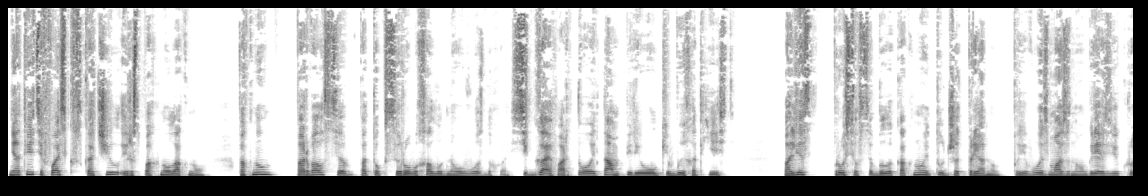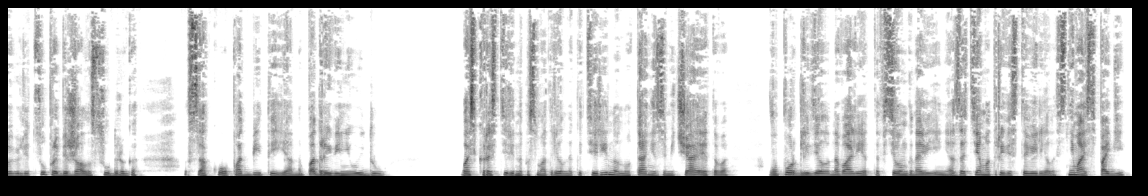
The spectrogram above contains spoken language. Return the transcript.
Не ответив, Васька вскочил и распахнул окно. В окно порвался поток сырого холодного воздуха. «Сигай, фартой, там переулки, выход есть». Полез Бросился было к окну и тут же отпрянул. По его измазанному грязью и кровью лицу пробежала судорога. Высоко, подбитый я, на подрыве не уйду. Васька растерянно посмотрел на Катерину, но та, не замечая этого, в упор глядела на Валета всего мгновения, а затем отрывисто велела «Снимай сапоги».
